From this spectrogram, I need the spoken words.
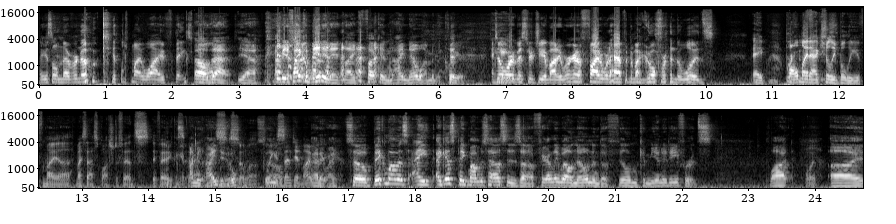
I guess I'll never know who killed my wife. Thanks. oh, that yeah. I mean, if I committed it, like fucking, I know I'm in the clear. Don't worry, Mr. Giamatti. We're gonna find what happened to my girlfriend in the woods. Hey, Paul might actually believe my uh, my Sasquatch defense if anything. Happens. I mean, I do. So, uh, please send him my way. Anyway, so Big Mama's, I, I guess Big Mama's House is uh, fairly well known in the film community for its plot. What? Uh,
